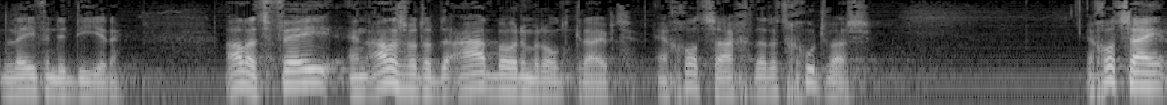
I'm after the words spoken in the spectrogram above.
levende dieren. Al het vee en alles wat op de aardbodem rondkruipt. En God zag dat het goed was. En God zei,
